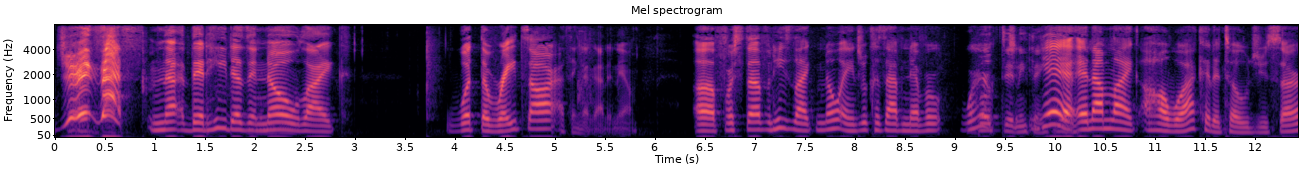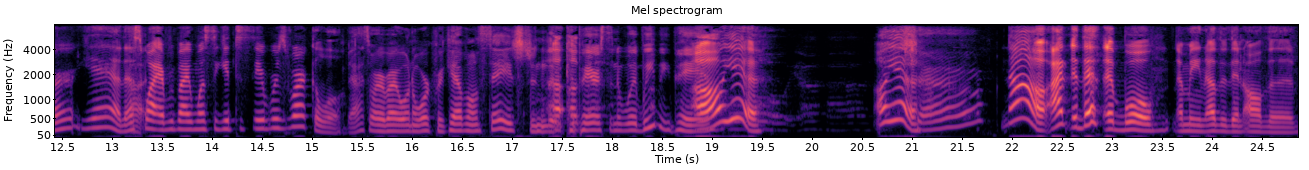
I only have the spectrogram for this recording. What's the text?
Jesus, not that he doesn't know like what the rates are. I think I got it now. Uh, for stuff, and he's like, "No, Angel, because I've never worked Booked anything, Yeah, yeah. and I'm like, "Oh, well, I could have told you, sir. Yeah, that's uh, why everybody wants to get to see his work a little. that's why everybody want to work for Kev on stage in the uh, uh, comparison to what we be paying. Oh yeah, oh yeah. Child. No, I that uh, well, I mean, other than all the,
